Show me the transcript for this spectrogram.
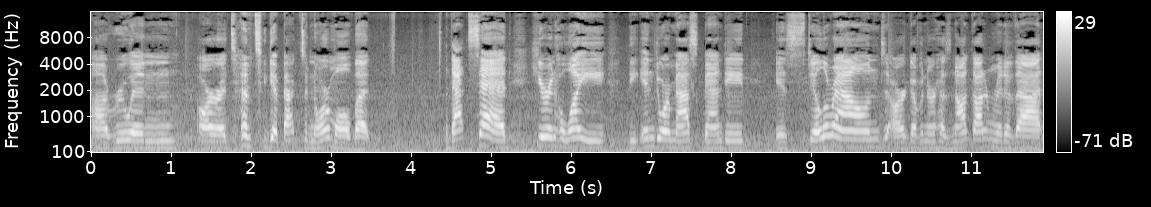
uh, ruin our attempt to get back to normal. But that said, here in Hawaii, the indoor mask mandate is still around. Our governor has not gotten rid of that.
